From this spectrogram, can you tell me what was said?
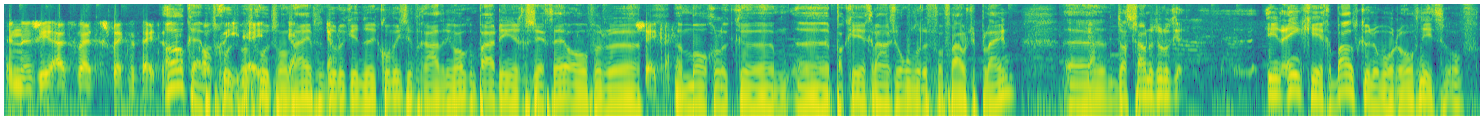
een zeer uitgebreid gesprek met Peter. Oké, okay, wat goed, wat goed. Want ja. hij heeft natuurlijk ja. in de commissievergadering ook een paar dingen gezegd hè, over een mogelijk parkeergarage onder het Van plein. Dat zou natuurlijk in één keer gebouwd kunnen worden, of niet? Of...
